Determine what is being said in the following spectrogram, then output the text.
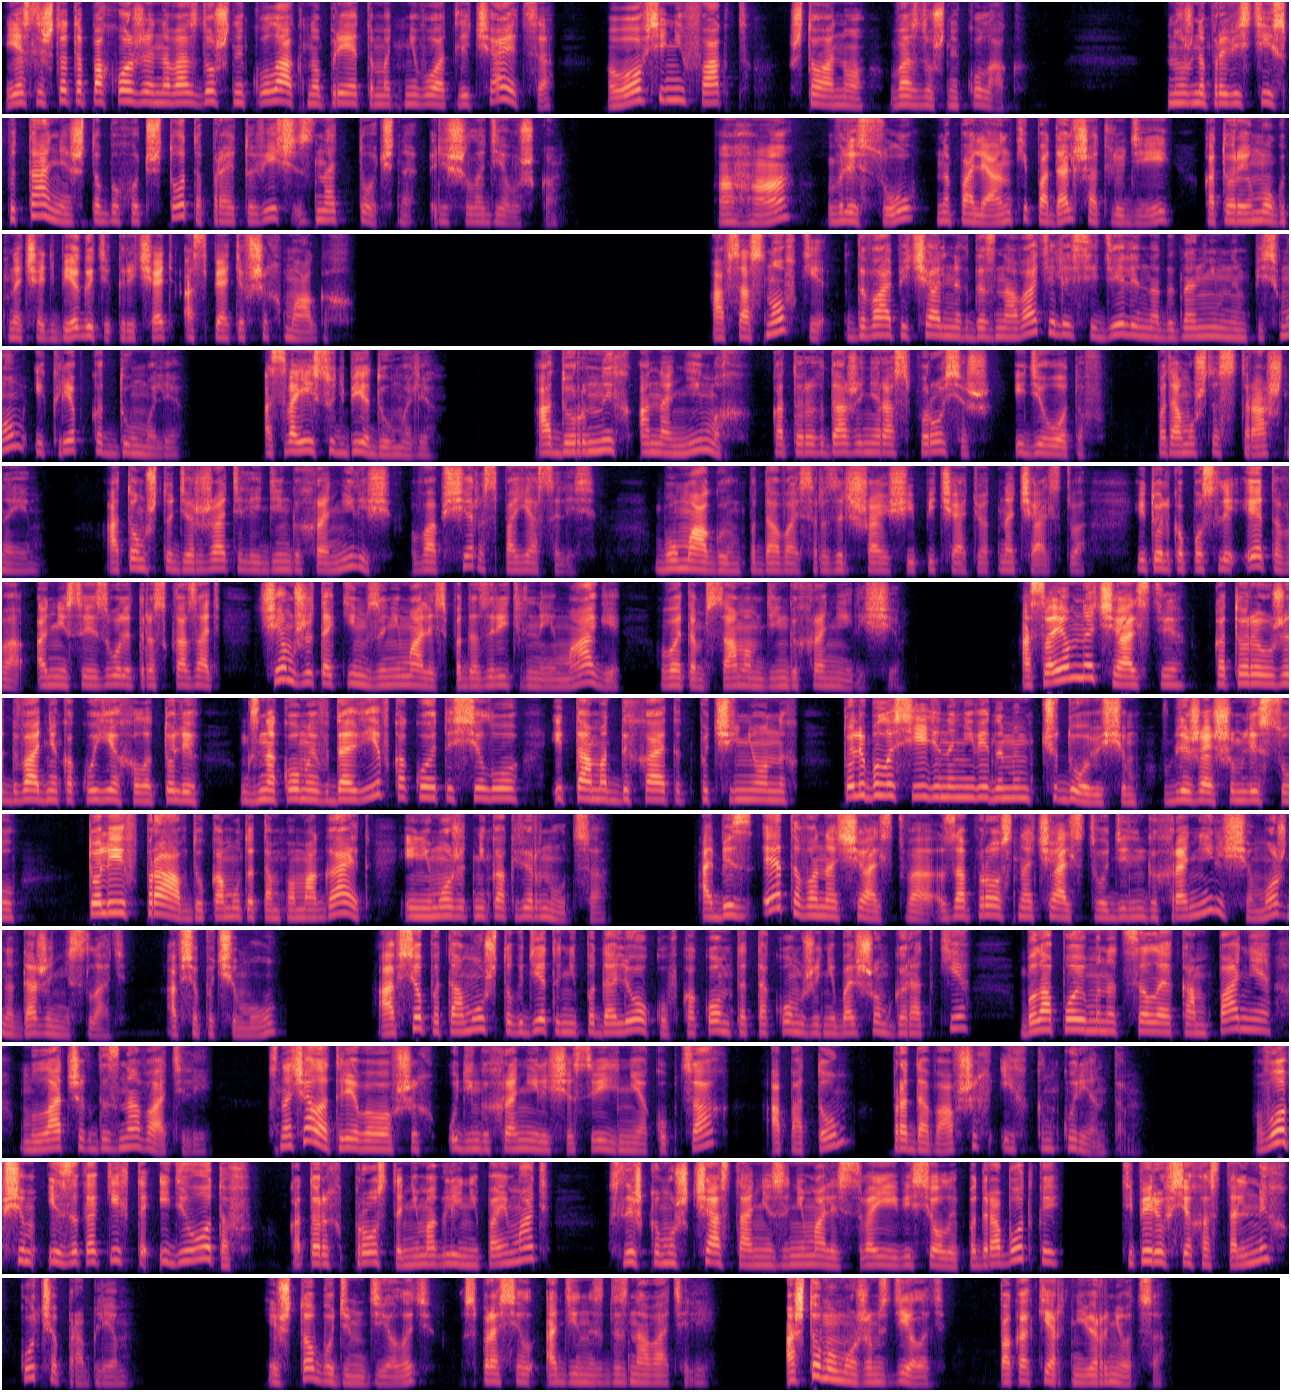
Если что-то похожее на воздушный кулак, но при этом от него отличается, вовсе не факт, что оно воздушный кулак. Нужно провести испытание, чтобы хоть что-то про эту вещь знать точно, решила девушка. Ага, в лесу, на полянке, подальше от людей, которые могут начать бегать и кричать о спятивших магах. А в Сосновке два печальных дознавателя сидели над анонимным письмом и крепко думали. О своей судьбе думали. О дурных анонимах, которых даже не расспросишь, идиотов, потому что страшно им. О том, что держатели деньгохранилищ вообще распоясались. Бумагу им подавай с разрешающей печатью от начальства. И только после этого они соизволят рассказать, чем же таким занимались подозрительные маги в этом самом деньгохранилище. О своем начальстве, которое уже два дня как уехало то ли к знакомой вдове в какое-то село и там отдыхает от подчиненных, то ли было съедено неведомым чудовищем в ближайшем лесу, то ли и вправду кому-то там помогает и не может никак вернуться. А без этого начальства запрос начальству деньгохранилища можно даже не слать. А все почему? А все потому, что где-то неподалеку, в каком-то таком же небольшом городке, была поймана целая компания младших дознавателей, сначала требовавших у деньгохранилища сведения о купцах, а потом продававших их конкурентам. В общем, из-за каких-то идиотов, которых просто не могли не поймать, слишком уж часто они занимались своей веселой подработкой, теперь у всех остальных куча проблем. «И что будем делать?» — спросил один из дознавателей. «А что мы можем сделать, пока Керт не вернется?»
